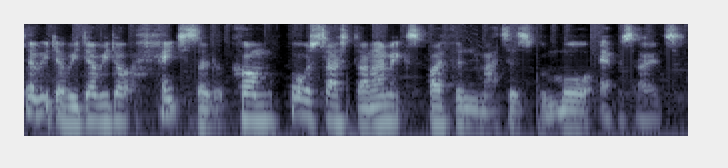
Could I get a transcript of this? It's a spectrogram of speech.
www.hso.com forward slash dynamics hyphen matters for more episodes.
